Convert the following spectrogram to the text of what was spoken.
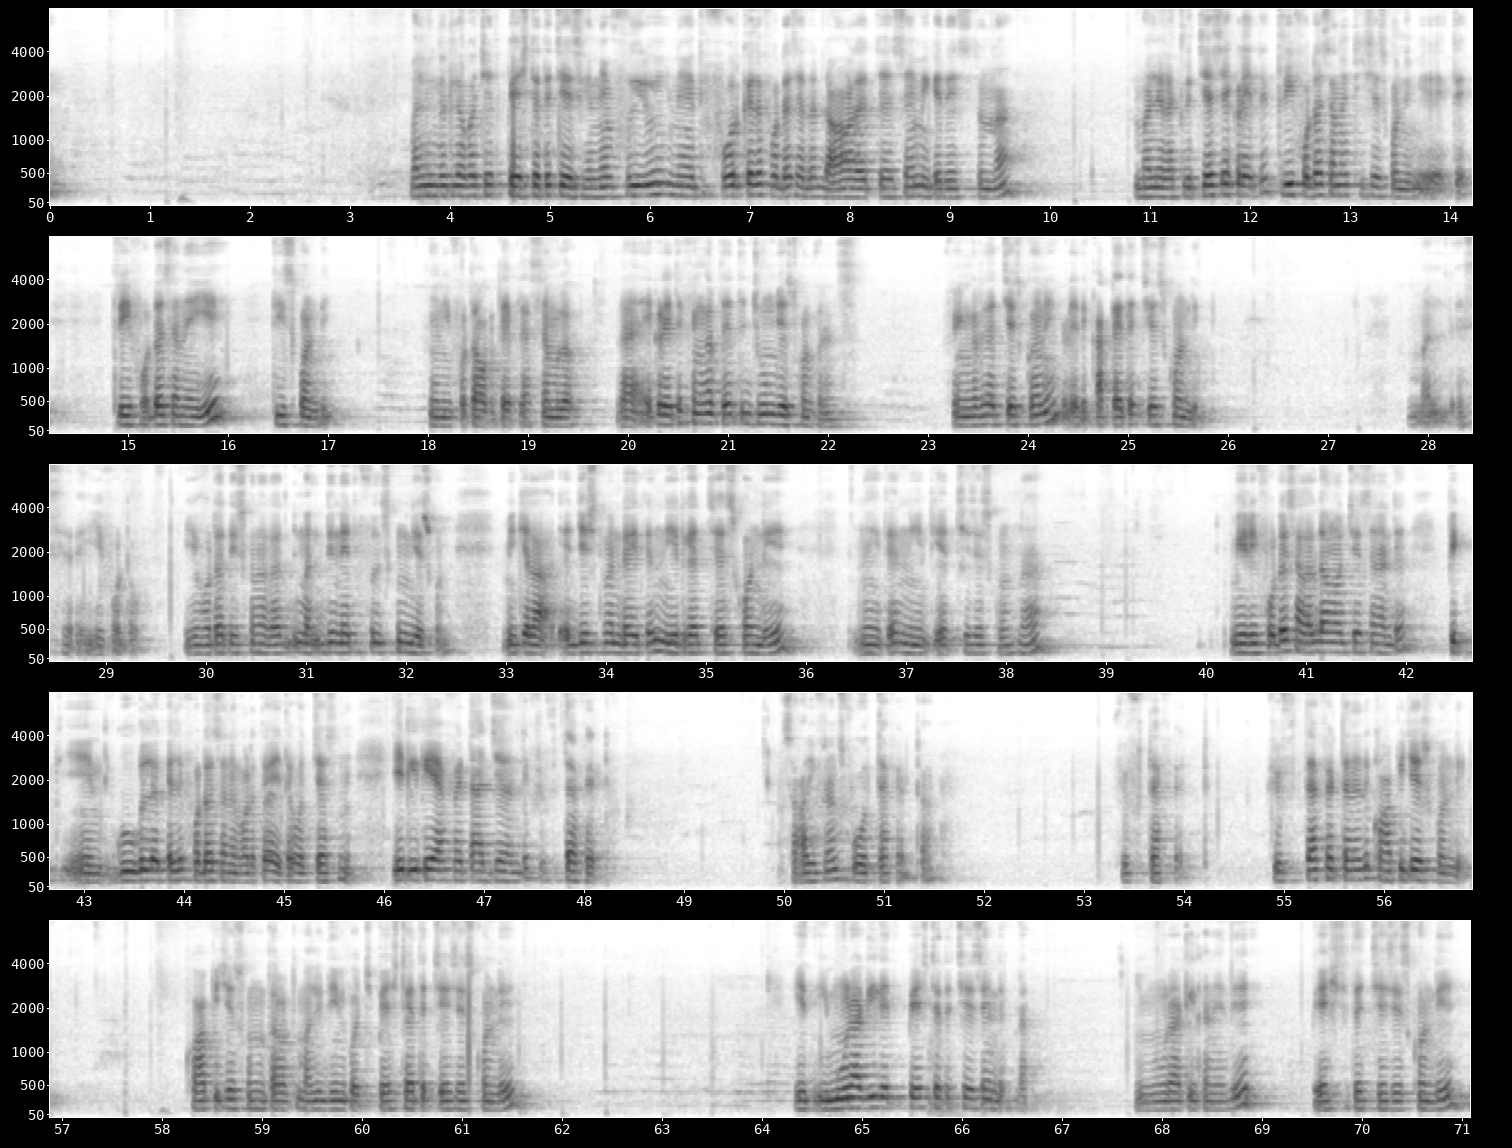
మళ్ళీ ఇందులోకి వచ్చి పేస్ట్ అయితే చేసి నేను ఫుల్ నేనైతే ఫోర్కి అయితే ఫొటోస్ అయితే డౌన్లోడ్ చేస్తే మీకు అయితే ఇస్తున్నా. మళ్ళీ ఇలా క్లిక్ చేసి ఇక్కడైతే త్రీ ఫొటోస్ అనేవి తీసేసుకోండి మీరైతే. త్రీ ఫొటోస్ అనేవి తీసుకోండి. నేను ఈ ఫోటో ఒకటే ప్లస్ ఎంలో ఇక్కడైతే ఫింగర్తో అయితే జూమ్ చేసుకోండి ఫ్రెండ్స్. ఫింగర్ సెట్ చేసుకొని ఇక్కడైతే కట్ అయితే చేసుకోండి. మళ్ళీ సరే ఈ ఫోటో. ఈ ఫోటో తీసుకున్న తర్వాత మళ్ళీ దీన్ని అయితే ఫుల్ స్క్రీన్ చేసుకోండి. మీకు ఇలా అడ్జస్ట్మెంట్ అయితే నీట్గా చేసుకోండి. నేనైతే నీట్గా చేసేసుకుంటున్నా. మీరు ఈ ఫొటోస్ ఎలా డౌన్లోడ్ చేస్తారంటే పిక్ ఏంటి గూగుల్లోకి వెళ్ళి ఫొటోస్ అని కొడితే అయితే వచ్చేస్తుంది. వీటికి ఎఫెక్ట్ యాడ్ చేయాలంటే fifth effect sorry friends fourth effect fifth effect fifth effect అనేది కాపీ చేసుకోండి. కాపీ చేసుకున్న తర్వాత మళ్ళీ దీనికి వచ్చి పేస్ట్ అయితే చేసేసుకోండి. ఈ- ఈ మూడు ఆటలకి అయితే పేస్ట్ అయితే చేసేయండి ఇక్కడ. ఈ మూడు ఆటలకి అనేది పేస్ట్ అయితే చేసేసుకోండి.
